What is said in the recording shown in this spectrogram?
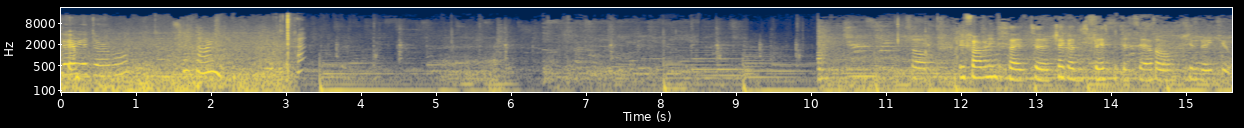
Very adorable. So tiny. So we finally decided to uh, check out this place with uh, Patricia. So she's very cute.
